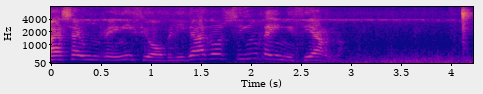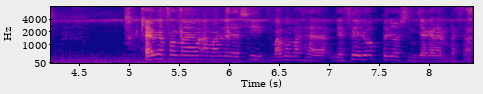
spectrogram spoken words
Va a ser un reinicio obligado sin reiniciarnos. Es una forma amable de decir, vamos a empezar de cero, pero sin llegar a empezar.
